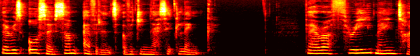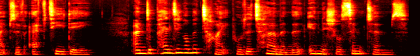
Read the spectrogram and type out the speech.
There is also some evidence of a genetic link. There are three main types of FTD, and depending on the type will determine the initial symptoms.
